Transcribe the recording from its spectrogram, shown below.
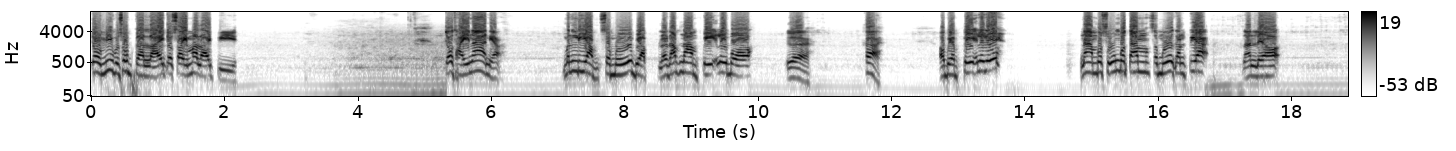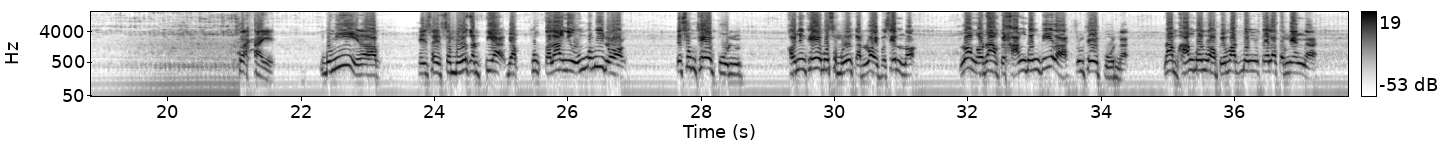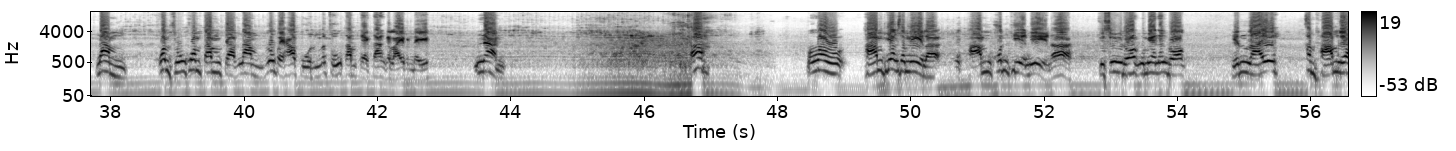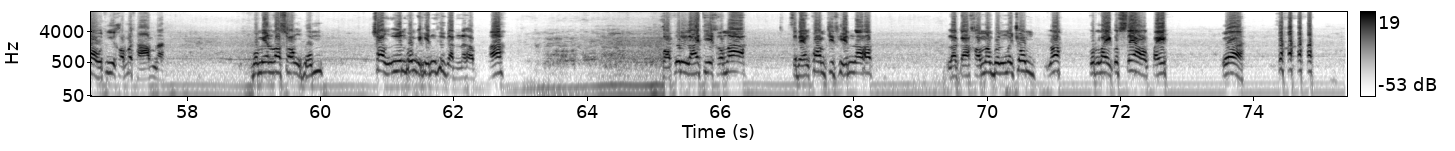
เจ้ามีประสบการณ์หลาย เจ้าใส่มาหลายปี เจ้าไถหน้าเนี่ย มันเรียบเสมอแบบระดับน้ำเป๊ะเลยบอเออค่ะเอาแบบเป๊ะเลยเด้น้ำบ่สูงบ่ต่ำเสมอกันเปี้ยนั่นแล้ว ไม่บ่มีนะครับให้ใส่เสมอกันเปียแบบทุกตารางนิ้วบ่มีดอกแต่ซุ่มเทปูนเขายังเทบ่เสมอกันร้อยเปอร์เซ็นต์เนาะลองเอาน้ำไปขังเบิ่งดีล่ะ ซุ่มเทปูนน่ะน้ำขังเบิ่งเราไปวัดเบิ่งแต่ละตำแหน่งน่ะน้ำความสูงความต่ำจากน้ำลงไปหาปูนมันสูงต่ำแตกต่างกันหลายปานใดนั่นอะผมว่า ถามเพียงสำนี้ละถามคนที่นี่นะคือซื้อดอกกูแม่นังดอก เห็นหลายคำถามแล้วที่เขามาถามนะบ่แม่นว่าช่องผม ช่องอื่นผมก็เห็นคือกันนะครับอะขอบคุณหลายที่เขามาแสดงความคิดเห็นนะครับ แล้วก็เขามาเบิ่งมาชมเนาะกดไลค์กดแซวออกไป เออ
